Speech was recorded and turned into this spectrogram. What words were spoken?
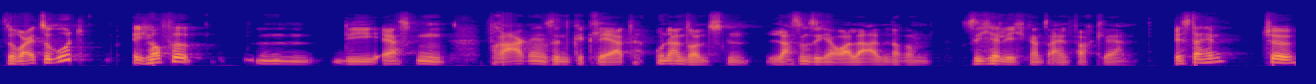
Soweit, so gut. Ich hoffe, die ersten Fragen sind geklärt und ansonsten lassen sich auch alle anderen sicherlich ganz einfach klären. Bis dahin, tschö.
